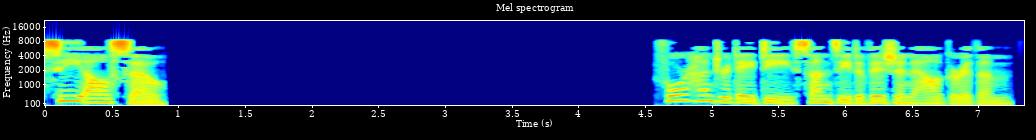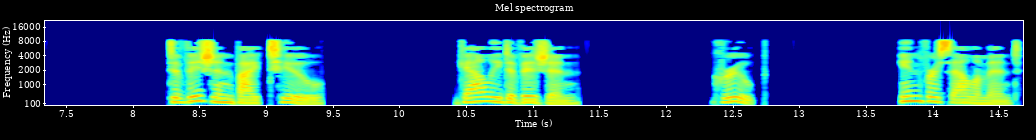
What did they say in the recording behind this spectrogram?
See also. 400 AD Sunzi division algorithm. Division by two. Galley division. Group. Inverse element.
